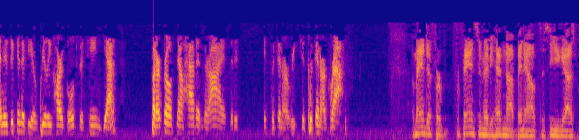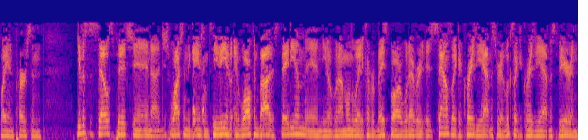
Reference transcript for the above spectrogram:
And is it going to be a really hard goal to attain? Yes. But our girls now have it in their eyes that it's, it's within our reach. It's within our grasp. Amanda, for, for fans who maybe have not been out to see you guys play in person, give us a sales pitch and uh, just watching the games on TV and, and walking by the stadium and you know when I'm on the way to cover baseball or whatever it, sounds like a crazy atmosphere it looks like a crazy atmosphere and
